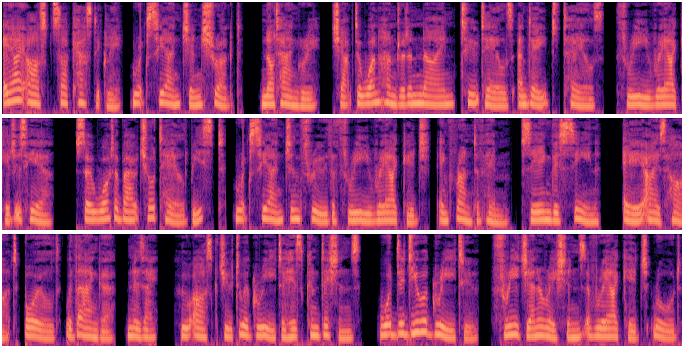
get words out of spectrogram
AI asked sarcastically. Rixianchin shrugged, not angry. Chapter 109 Two Tails and Eight Tails. Three Ryukages here. So what about your tail beast? Rixianchin threw the three Ryukage in front of him. Seeing this scene, AI's heart boiled with anger. Nizai, who asked you to agree to his conditions, what did you agree to? Three generations of Ryukage roared.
